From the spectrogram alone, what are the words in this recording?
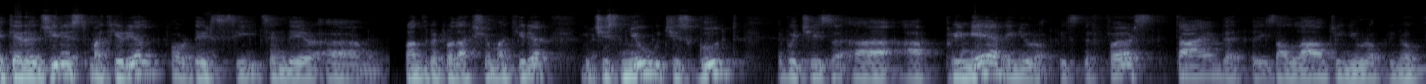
heterogeneous material for their seeds and their um, plant reproduction material, which is new, which is good, which is a, a premiere in Europe. It's the first time that is allowed in Europe, you know,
